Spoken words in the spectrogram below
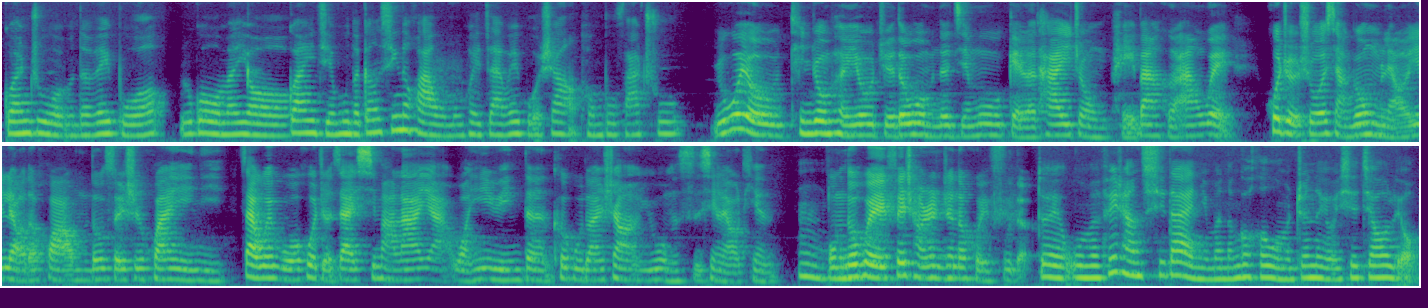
关注我们的微博。如果我们有关于节目的更新的话，我们会在微博上同步发出。如果有听众朋友觉得我们的节目给了他一种陪伴和安慰，或者说想跟我们聊一聊的话，我们都随时欢迎你在微博或者在喜马拉雅、网易云等客户端上与我们私信聊天。嗯，我们都会非常认真的回复的。对我们非常期待你们能够和我们真的有一些交流，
